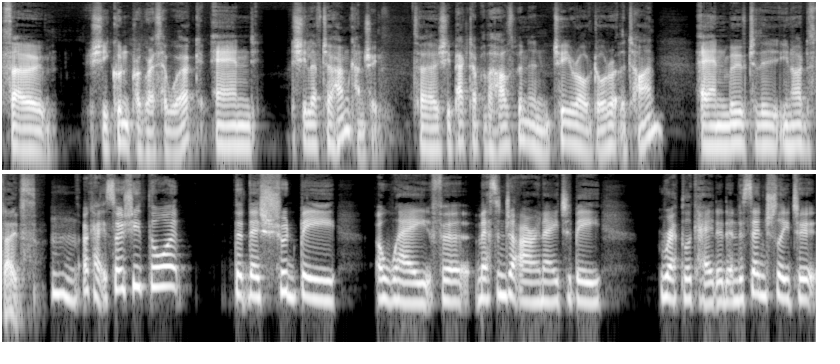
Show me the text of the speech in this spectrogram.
So she couldn't progress her work and she left her home country. So she packed up with her husband and two year old daughter at the time and moved to the United States. Mm, okay, so she thought that there should be a way for messenger RNA to be replicated and essentially to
